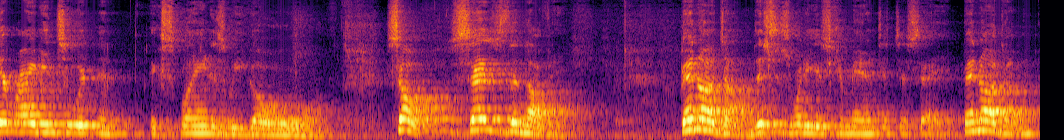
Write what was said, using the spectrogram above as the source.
get right into it and explain as we go along. So, says the Navi, Ben Adam, this is what he is commanded to say. Ben Adam,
